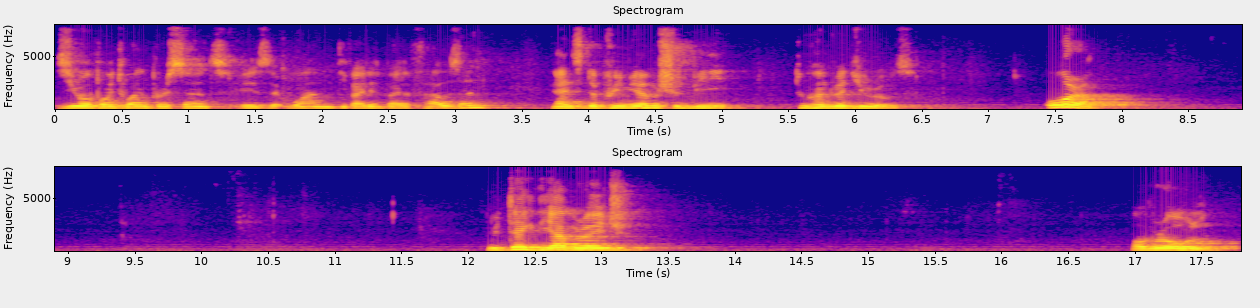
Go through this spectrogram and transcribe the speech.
0.1% is 1 divided by 1,000. Hence, the premium should be 200 euros. Or we take the average overall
